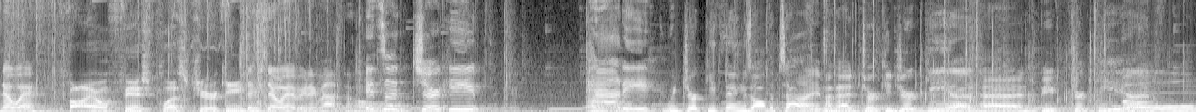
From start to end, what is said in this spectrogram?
No way. File fish plus jerky? There's no way I'm eating that. Oh. It's a jerky patty. Oh. We jerky things all the time. I've had turkey jerky. I've had beef jerky. I've- Oh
